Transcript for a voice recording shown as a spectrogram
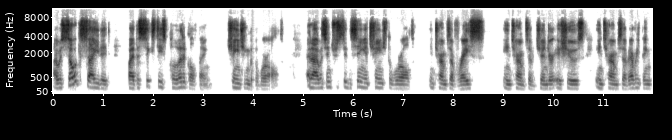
I was so excited by the 60s political thing changing the world. And I was interested in seeing it change the world in terms of race, in terms of gender issues, in terms of everything.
